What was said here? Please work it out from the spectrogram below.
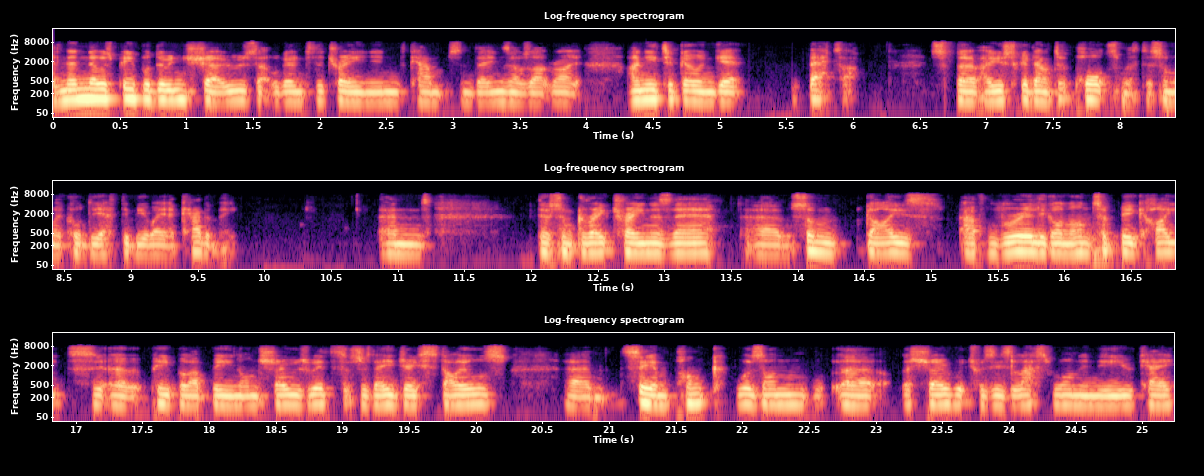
And then there was people doing shows that were going to the training camps and things. I was like, right, I need to go and get better. So I used to go down to Portsmouth to somewhere called the FWA Academy, and there's some great trainers there. Um, some guys have really gone on to big heights. Uh, people I've been on shows with, such as AJ Styles. Um, CM Punk was on uh, a show, which was his last one in the UK.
